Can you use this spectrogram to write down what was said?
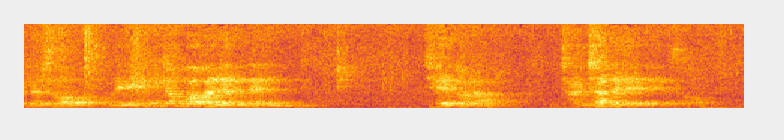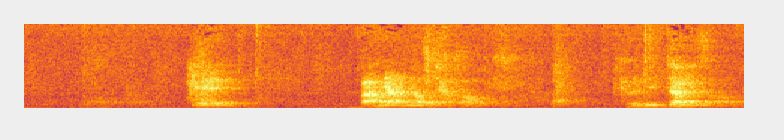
그래서 우리 행정과 관련된 제도나 절차들에 대해서 어, 꽤 많이 안다고 자부하고 있습니다. 그런 입장에서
